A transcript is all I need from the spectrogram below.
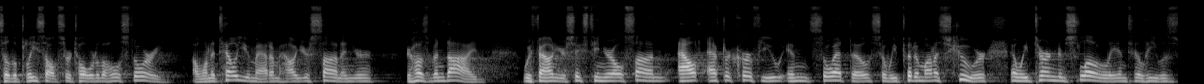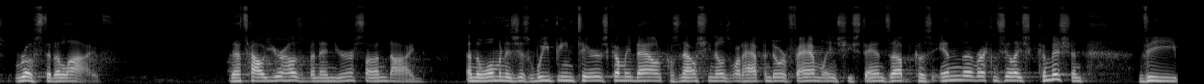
so the police officer told her the whole story. I want to tell you, madam, how your son and your, your husband died. We found your 16 year old son out after curfew in Soweto, so we put him on a skewer and we turned him slowly until he was roasted alive. That's how your husband and your son died. And the woman is just weeping, tears coming down because now she knows what happened to her family and she stands up because in the Reconciliation Commission, the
